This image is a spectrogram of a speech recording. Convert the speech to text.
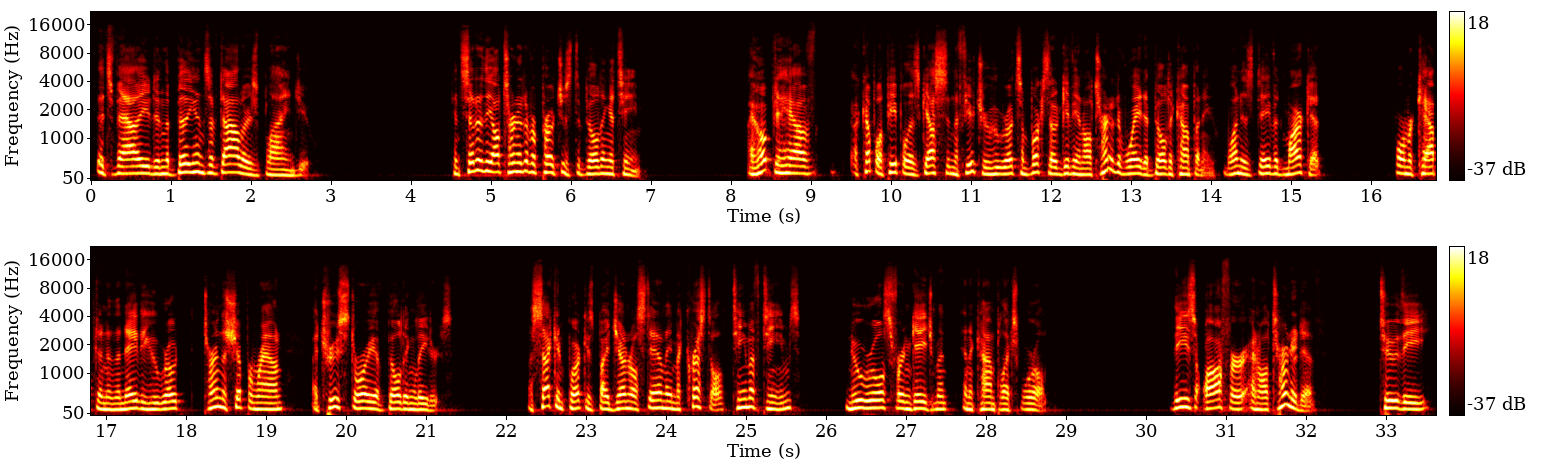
that's valued in the billions of dollars blind you. Consider the alternative approaches to building a team. I hope to have a couple of people as guests in the future who wrote some books that will give you an alternative way to build a company. One is David Marquet, former captain in the Navy, who wrote Turn the Ship Around A True Story of Building Leaders. A second book is by General Stanley McChrystal, Team of Teams New Rules for Engagement in a Complex World. These offer an alternative to the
